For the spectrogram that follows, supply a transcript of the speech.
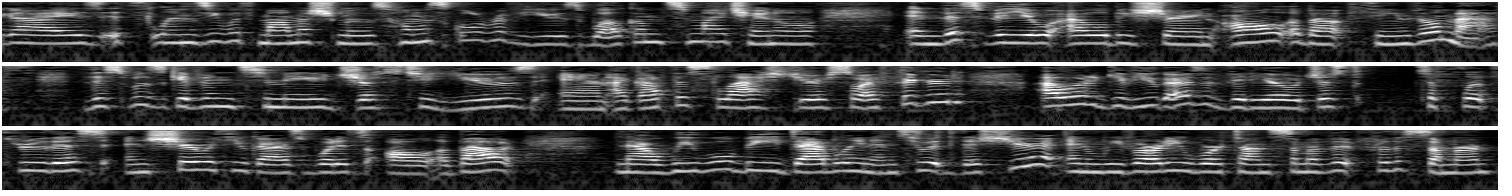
guys, it's Lindsay with Momma Schmooze Homeschool Reviews. Welcome to my channel. In this video, I will be sharing all about Themeville Math. This was given to me just to use and I got this last year, so I figured I would give you guys a video just to flip through this and share with you guys what it's all about. Now we will be dabbling into it this year and we've already worked on some of it for the summer.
